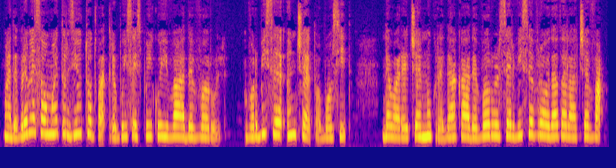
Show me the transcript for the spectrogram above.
Mai devreme sau mai târziu tot va trebui să-i spui cuiva adevărul. Vorbise încet, obosit, deoarece nu credea că adevărul servise vreodată la ceva.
